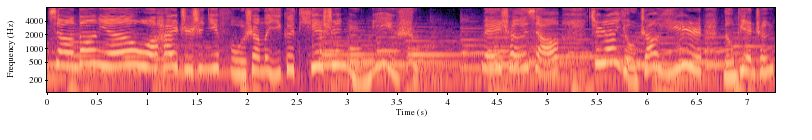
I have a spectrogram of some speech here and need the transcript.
想当年我还只是你府上的一个贴身女秘书，没成想居然有朝一日能变成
